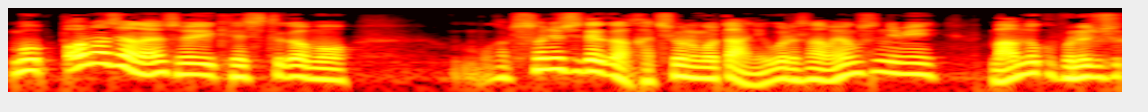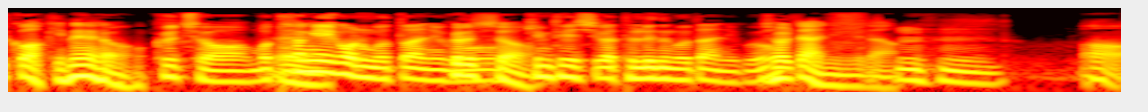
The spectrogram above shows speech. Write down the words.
뭐 뻔하잖아요. 저희 게스트가 뭐, 뭐 소녀시대가 같이 오는 것도 아니고 그래서 아마 형수님이 마음 놓고 보내주실 것 같긴 해요. 그렇죠. 뭐 네. 탕에 거는 것도 아니고 그렇죠. 김태희 씨가 들리는 것도 아니고. 절대 아닙니다. 음흠. 어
